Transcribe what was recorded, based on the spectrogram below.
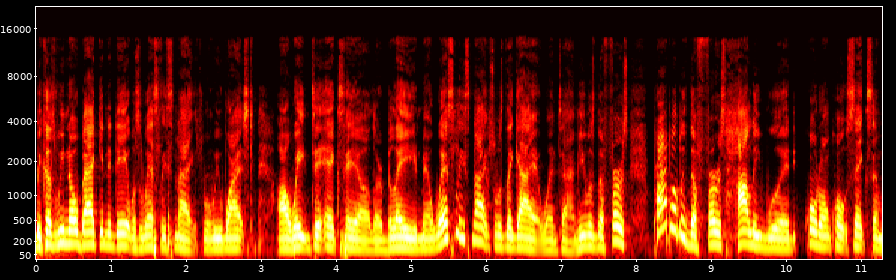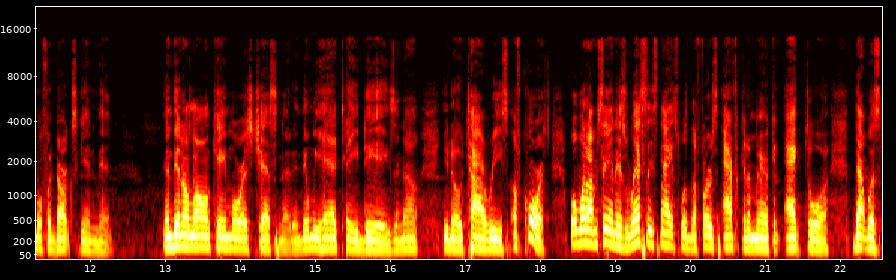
Because we know back in the day it was Wesley Snipes when we watched uh, Wait to Exhale or Blade, man. Wesley Snipes was the guy at one time. He was the first, probably the first Hollywood quote unquote sex symbol for dark skinned men. And then along came Morris Chestnut, and then we had Taye Diggs, and now, you know, Tyrese, of course. But what I'm saying is Wesley Snipes was the first African American actor that was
